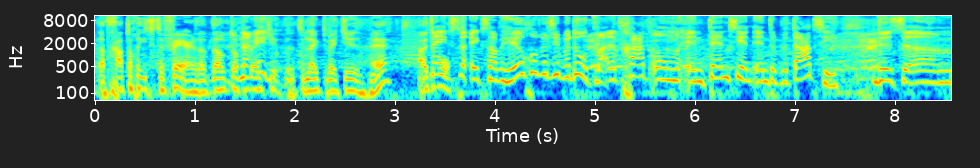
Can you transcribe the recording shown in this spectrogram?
Dat gaat toch iets te ver? Dat loopt toch Nou, een ik- beetje, het lijkt een beetje hè, uit de Nee, ik, bocht. snap- ik snap heel goed wat je bedoelt. Maar het gaat om intentie en interpretatie. Dus ehm,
